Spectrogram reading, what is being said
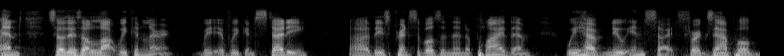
And so there's a lot we can learn. We, if we can study uh, these principles and then apply them, we have new insights. For example,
